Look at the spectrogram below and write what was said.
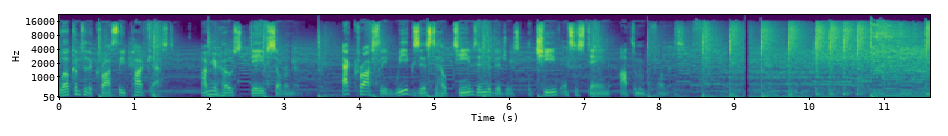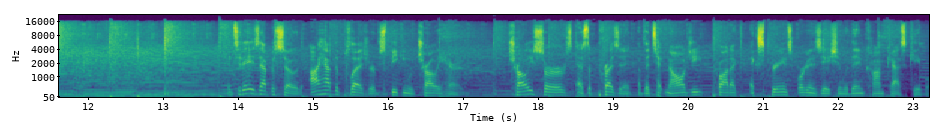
Welcome to the Crosslead Podcast. I'm your host, Dave Silverman. At Crosslead, we exist to help teams and individuals achieve and sustain optimum performance. In today's episode, I have the pleasure of speaking with Charlie Herrin. Charlie serves as the president of the Technology Product Experience Organization within Comcast Cable.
